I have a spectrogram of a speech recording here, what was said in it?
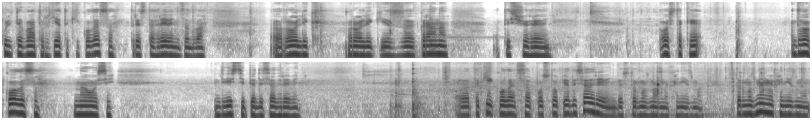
культиватор є такі колеса 300 гривень за два. Ролик, ролик із крана 1000 гривень. Ось таке Два колеса на осі 250 гривень. Е, Такі колеса по 150 гривень без тормозного механізму. З тормозним механізмом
